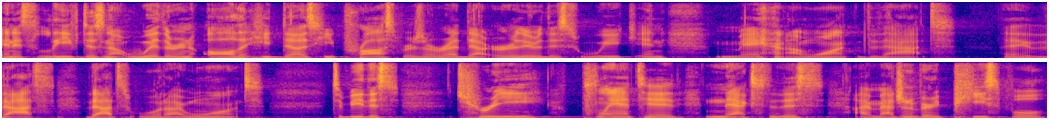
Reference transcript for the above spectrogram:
and its leaf does not wither. And all that he does, he prospers. I read that earlier this week, and man, I want that. That's, that's what I want to be this tree planted next to this, I imagine, a very peaceful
